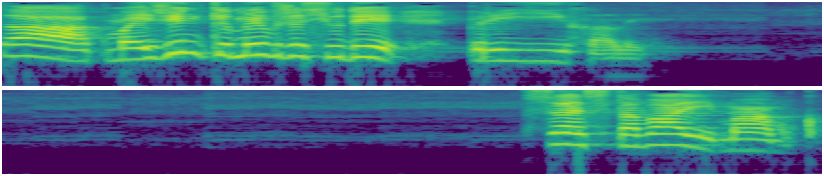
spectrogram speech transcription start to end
Так, майжіньки, ми вже сюди приїхали. Все, ставай, мамко.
